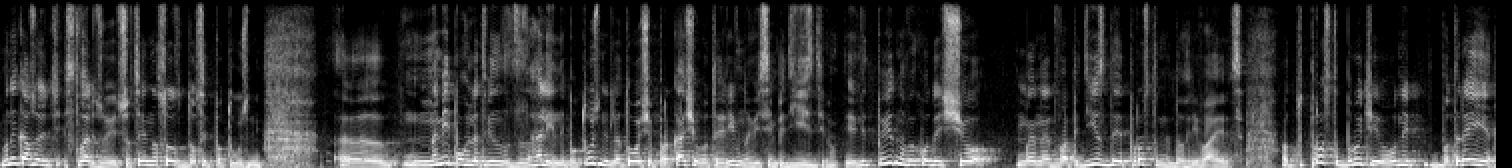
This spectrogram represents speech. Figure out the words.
Вони кажуть, стверджують, що цей насос досить потужний. Е, на мій погляд, він взагалі не потужний для того, щоб прокачувати рівно 8 під'їздів. І відповідно виходить, що У мене два під'їзди просто не догріваються. От просто беруть вони батареї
